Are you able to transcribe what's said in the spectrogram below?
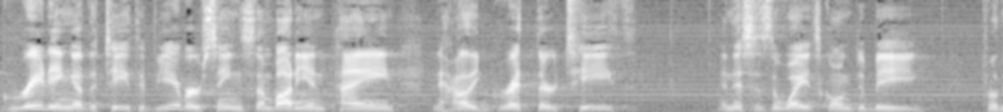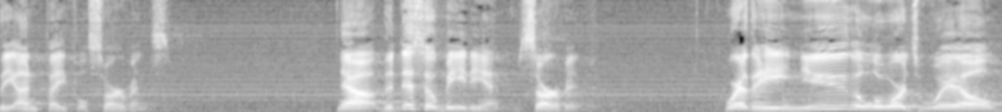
gritting of the teeth. Have you ever seen somebody in pain and how they grit their teeth? And this is the way it's going to be for the unfaithful servants. Now, the disobedient servant, whether he knew the Lord's will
